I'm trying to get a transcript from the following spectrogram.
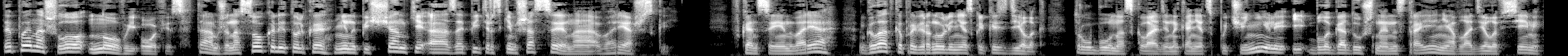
ТП нашло новый офис, там же на Соколе, только не на Песчанке, а за Питерским шоссе на Варяжской. В конце января гладко провернули несколько сделок, трубу на складе наконец починили, и благодушное настроение овладело всеми,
